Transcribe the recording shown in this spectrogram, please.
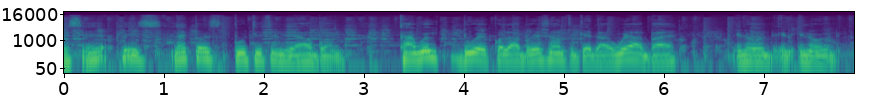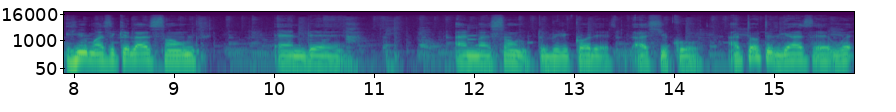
They say, please let us put it in the album. Can we do a collaboration together whereby, you know, you know, Hugh Masekela's songs and uh, and my song to be recorded Ashiko. I talked to the guy, I said, well,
